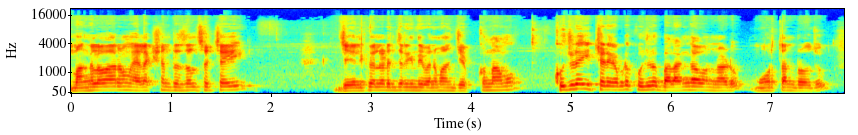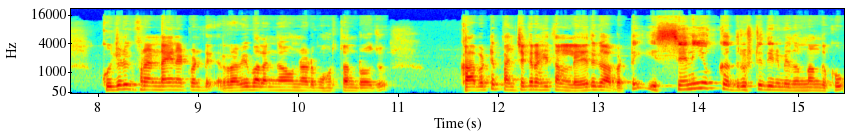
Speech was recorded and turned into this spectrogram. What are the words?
మంగళవారం ఎలక్షన్ రిజల్ట్స్ వచ్చాయి. జైలుకి వెళ్ళడం జరిగింది ఇవన్నీ మనం చెప్పుకున్నాము. కుజుడే ఇచ్చాడు కాబట్టి కుజుడు బలంగా ఉన్నాడు ముహూర్తం రోజు. కుజుడికి ఫ్రెండ్ అయినటువంటి రవి బలంగా ఉన్నాడు ముహూర్తం రోజు. కాబట్టి పంచగ్రహితం లేదు కాబట్టి ఈ శని యొక్క దృష్టి దీని మీద ఉన్నందుకు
